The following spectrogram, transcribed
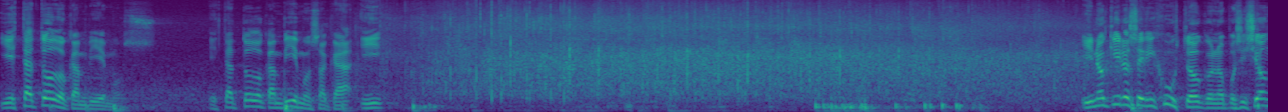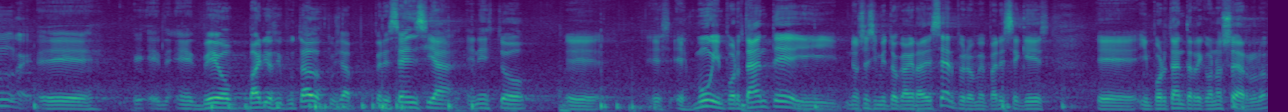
y está todo Cambiemos. Está todo Cambiemos acá. Y Y no quiero ser injusto con la oposición. eh, eh, veo varios diputados cuya presencia en esto eh, es, es muy importante y no sé si me toca agradecer, pero me parece que es importante reconocerlo.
